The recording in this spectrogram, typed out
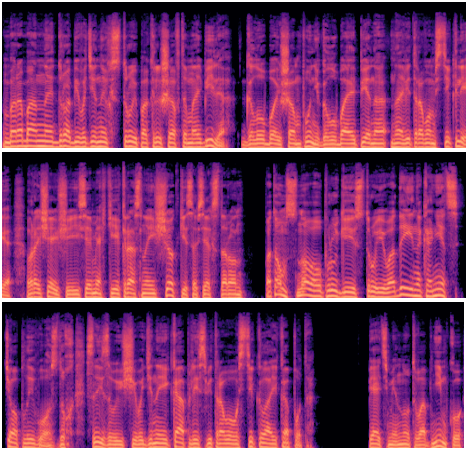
Барабанные дроби водяных струй по крыше автомобиля, голубой шампунь и голубая пена на ветровом стекле, вращающиеся мягкие красные щетки со всех сторон, потом снова упругие струи воды и, наконец, теплый воздух, слизывающий водяные капли с ветрового стекла и капота. Пять минут в обнимку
